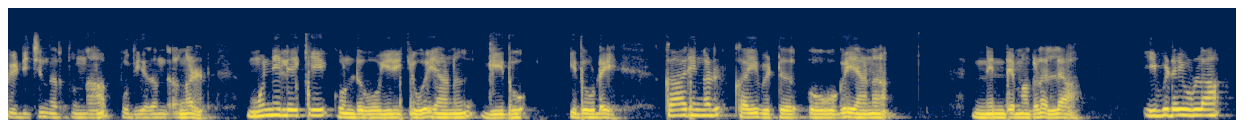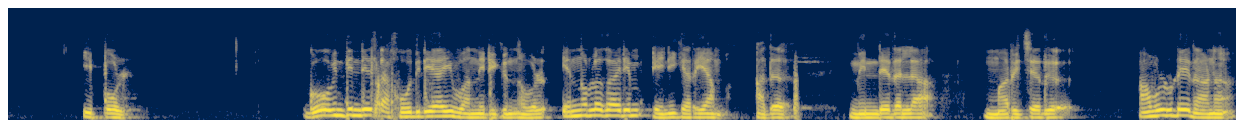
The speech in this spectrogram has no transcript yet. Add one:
പിടിച്ചു നിർത്തുന്ന പുതിയ തന്ത്രങ്ങൾ മുന്നിലേക്ക് കൊണ്ടുപോയിരിക്കുകയാണ് ഗീതു. ഇതോടെ കാര്യങ്ങൾ കൈവിട്ട് പോവുകയാണ്. നിന്റെ മകളല്ല. ഇവിടെയുള്ള ഇപ്പോൾ ഗോവിന്ദിന്റെ സഹോദരിയായി വന്നിരിക്കുന്നവൾ എന്നുള്ള കാര്യം എനിക്കറിയാം. അത് നിന്റേതല്ല മറിച്ചത് അവളുടേതാണ്.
